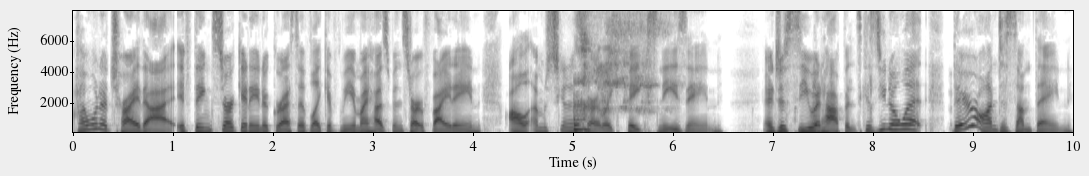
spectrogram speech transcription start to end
I want to try that. If things start getting aggressive, like if me and my husband start fighting, I'll I'm just gonna start like fake sneezing and just see what happens. Because you know what? They're onto something.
